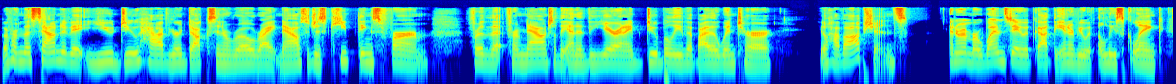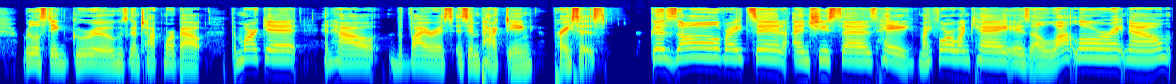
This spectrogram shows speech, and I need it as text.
But from the sound of it, you do have your ducks in a row right now. So just keep things firm for the, from now until the end of the year. And I do believe that by the winter, you'll have options. And remember, Wednesday, we've got the interview with Ilyce Glink, real estate guru, who's going to talk more about the market and how the virus is impacting prices. Gazal writes in and she says, Hey, my 401k is a lot lower right now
